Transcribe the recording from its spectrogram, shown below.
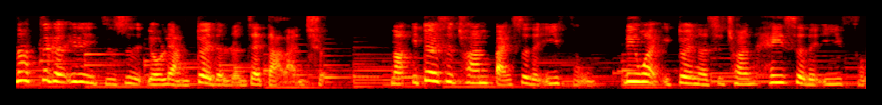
那这个例子是有两队的人在打篮球，那一队是穿白色的衣服，另外一队呢是穿黑色的衣服。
